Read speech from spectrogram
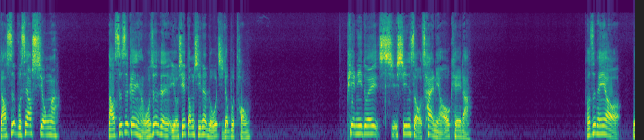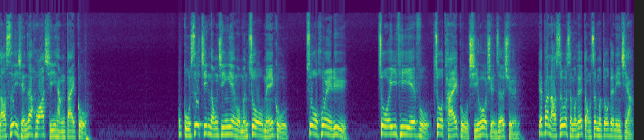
老师不是要凶啊，老师是跟你讲，我这个有些东西的逻辑都不通，骗一堆新新手菜鸟 OK 啦。投资朋友，老师以前在花旗银行待过，我股市金融经验，我们做美股、做汇率、做 ETF、做台股期货选择权，要不然老师为什么可以懂这么多？跟你讲。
